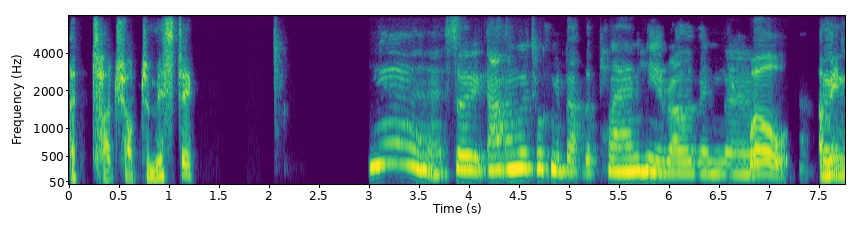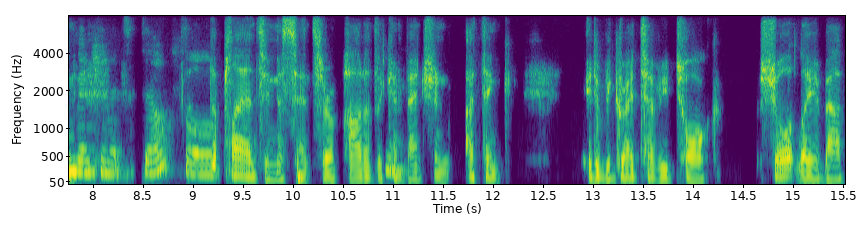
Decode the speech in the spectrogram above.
a touch optimistic? Yeah. So, um, and we're talking about the plan here rather than the well, I mean, convention itself. Or? The plans, in a sense, are a part of the yeah. convention. I think it'd be great to have you talk shortly about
